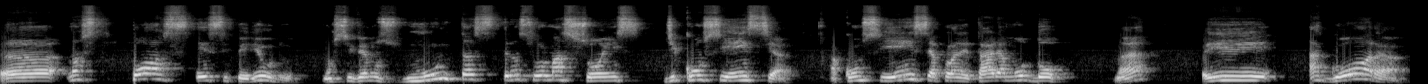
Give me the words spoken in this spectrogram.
uh, nós Pós esse período, nós tivemos muitas transformações de consciência. A consciência planetária mudou, né? E agora,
